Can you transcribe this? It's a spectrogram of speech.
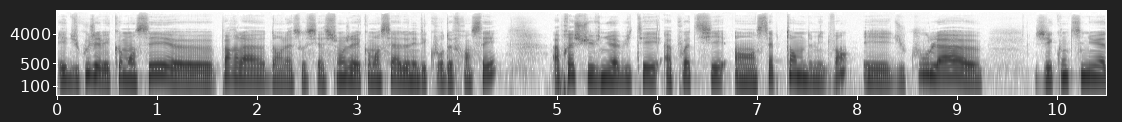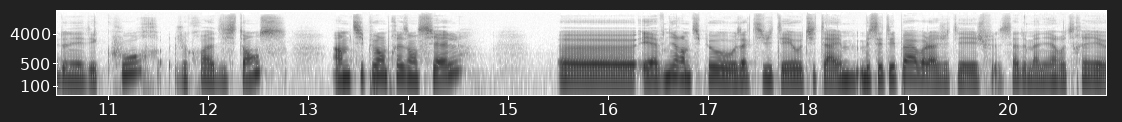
Et du coup, j'avais commencé euh, par là, dans l'association, j'avais commencé à donner des cours de français. Après, je suis venue habiter à Poitiers en septembre 2020. Et du coup, là, euh, j'ai continué à donner des cours, je crois, à distance, un petit peu en présentiel. euh, et à venir un petit peu aux activités, au tea time. Mais c'était pas, voilà, j'étais, je faisais ça de manière très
